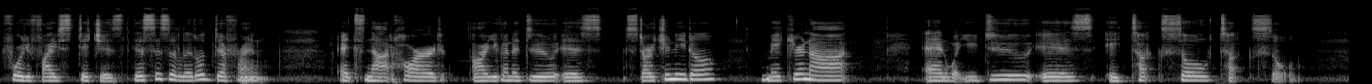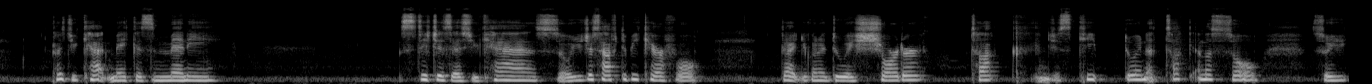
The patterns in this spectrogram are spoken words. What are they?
45 stitches. This is a little different. It's not hard. All you're going to do is start your needle, make your knot, and what you do is a tuck sew, tuck sew. Because you can't make as many stitches as you can, so you just have to be careful that you're going to do a shorter tuck and just keep doing a tuck and a sew so you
